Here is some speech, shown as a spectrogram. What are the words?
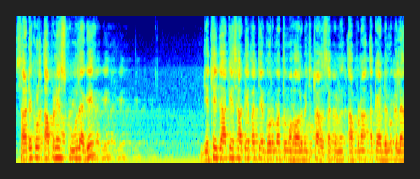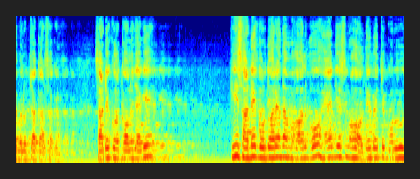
ਸਾਡੇ ਕੋਲ ਆਪਣੇ ਸਕੂਲ ਹੈਗੇ। ਜਿੱਥੇ ਜਾ ਕੇ ਸਾਡੇ ਬੱਚੇ ਗੁਰਮਤ ਮਾਹੌਲ ਵਿੱਚ ਢਲ ਸਕਣ, ਆਪਣਾ ਅਕੈਡਮਿਕ ਲੈਵਲ ਉੱਚਾ ਕਰ ਸਕਣ। ਸਾਡੇ ਕੋਲ ਕਾਲਜ ਹੈਗੇ। ਕੀ ਸਾਡੇ ਗੁਰਦੁਆਰਿਆਂ ਦਾ ਮਾਹੌਲ ਉਹ ਹੈ ਜਿਸ ਮਾਹੌਲ ਦੇ ਵਿੱਚ ਗੁਰੂ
